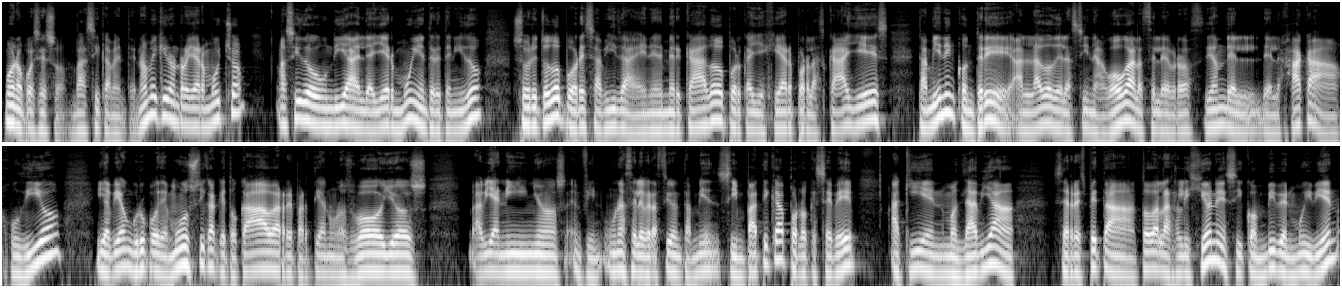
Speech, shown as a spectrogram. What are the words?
Bueno, pues eso, básicamente. No me quiero enrollar mucho. Ha sido un día, el de ayer, muy entretenido, sobre todo por esa vida en el mercado, por callejear por las calles. También encontré al lado de la sinagoga la celebración del, del Haka judío y había un grupo de música que tocaba, repartían unos bollos había niños, en fin, una celebración también simpática, por lo que se ve aquí en Moldavia se respeta todas las religiones y conviven muy bien.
